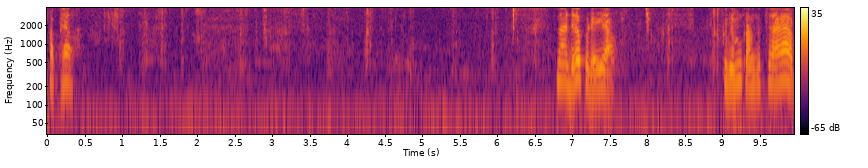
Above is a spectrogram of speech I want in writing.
ผักแพ้ว มาเด้อผู้ดอยากกินน้ำกันแซ่บ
